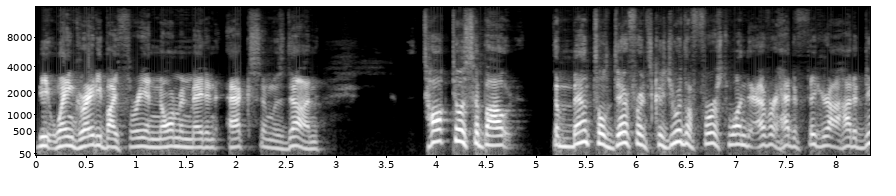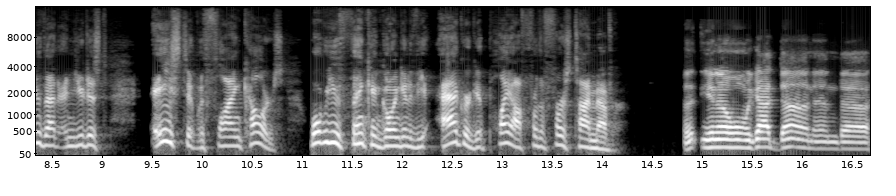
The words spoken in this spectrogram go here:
beat Wayne Grady by three, and Norman made an X and was done. talk to us about the mental difference because you were the first one to ever had to figure out how to do that, and you just aced it with flying colors. What were you thinking going into the aggregate playoff for the first time ever? Uh, you know, when we got done, and uh,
